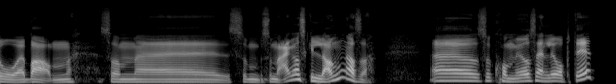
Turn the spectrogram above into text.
råe banen som, eh, som, som er ganske lang, altså. Eh, Så kom vi oss endelig opp dit,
